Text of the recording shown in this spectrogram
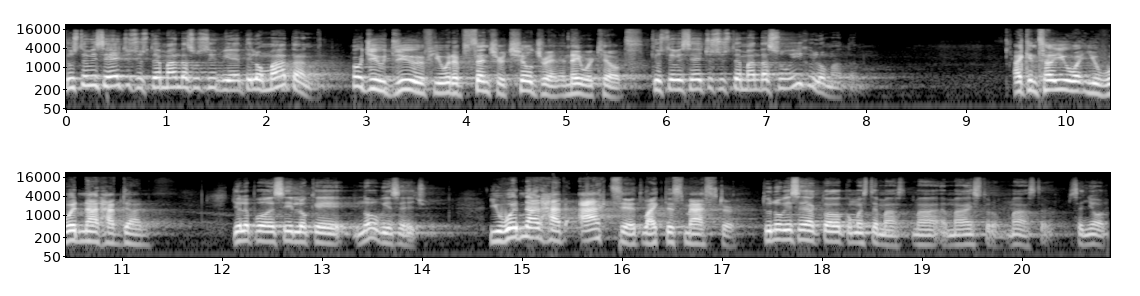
¿Qué usted hubiese hecho si usted manda a su sirviente y los matan? What would you do if you would have sent your children and they were killed? ¿Qué usted hubiese hecho si usted manda a su hijo y lo matan? I can tell you what you would not have done. Yo le puedo decir lo que no hubiese hecho. You would not have acted like this master. Tú no hubieses actuado como este ma- ma- maestro, master, señor.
